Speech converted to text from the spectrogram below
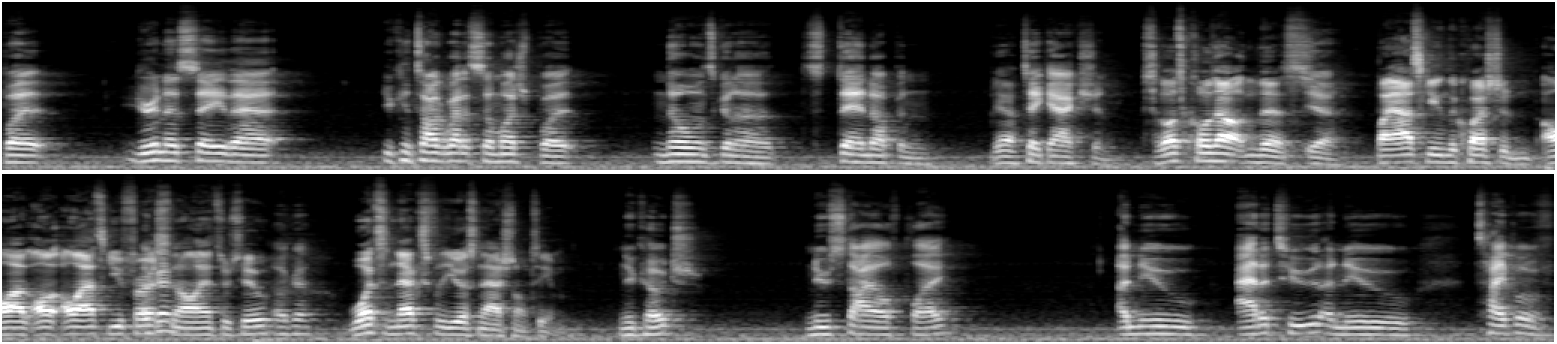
But you're gonna say that you can talk about it so much, but no one's gonna stand up and Yeah. take action. So let's close out in this. Yeah. By asking the question, I'll I'll, I'll ask you first, Okay. and I'll answer too. Okay. What's next for the U.S. national team? New coach, new style of play, a new attitude, a new type of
